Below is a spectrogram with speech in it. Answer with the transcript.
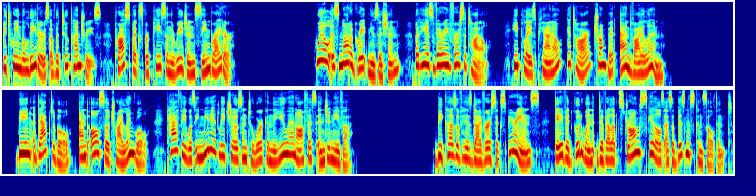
between the leaders of the two countries, prospects for peace in the region seem brighter. Will is not a great musician, but he is very versatile. He plays piano, guitar, trumpet, and violin. Being adaptable and also trilingual, Kathy was immediately chosen to work in the UN office in Geneva. Because of his diverse experience, David Goodwin developed strong skills as a business consultant.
